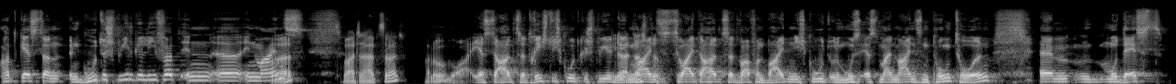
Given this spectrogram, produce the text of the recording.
hat gestern ein gutes Spiel geliefert in, äh, in Mainz. Was? Zweite Halbzeit? Hallo? Boah, erste Halbzeit richtig gut gespielt ja, gegen Mainz. Stimmt. Zweite Halbzeit war von beiden nicht gut und muss erst mal in Mainz einen Punkt holen. Ähm, Modest,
